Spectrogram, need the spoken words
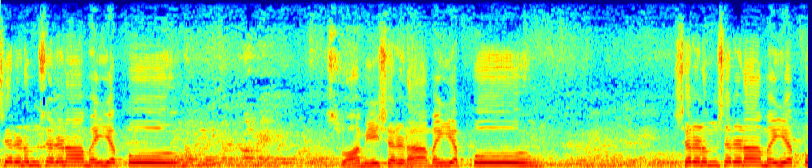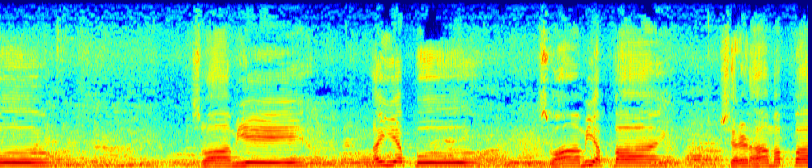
சரணம் சரணாம் ஐயப்போ சுவாமி சரணாம் ஐயப்போ சரணம் சரணாம் ஐயப்போ சுவாமியே ஐயப்போ. சுவாமி அப்பா ಶರಣಮಪ್ಪಾ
